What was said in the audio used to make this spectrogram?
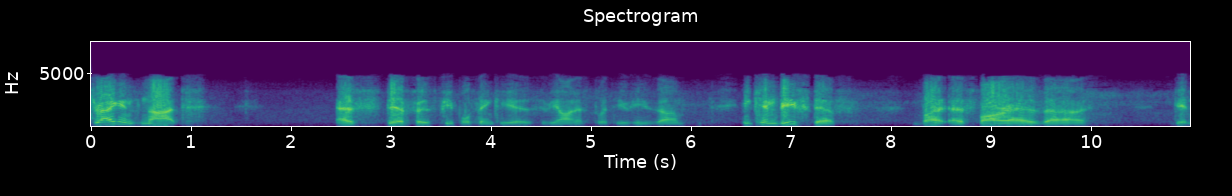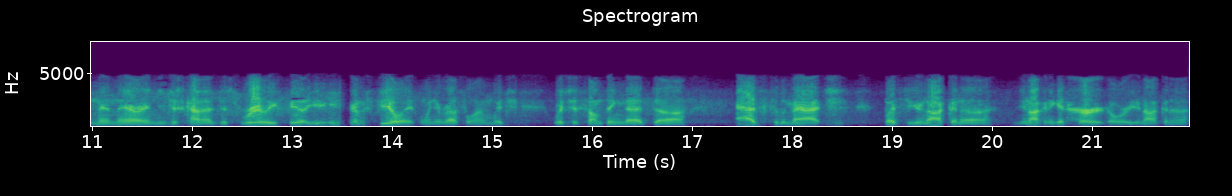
Dragon's not as stiff as people think he is. To be honest with you, he's um, he can be stiff, but as far as uh, getting in there and you just kind of just really feel you, you're going to feel it when you wrestle him, which which is something that uh, adds to the match. But you're not gonna you're not gonna get hurt or you're not gonna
